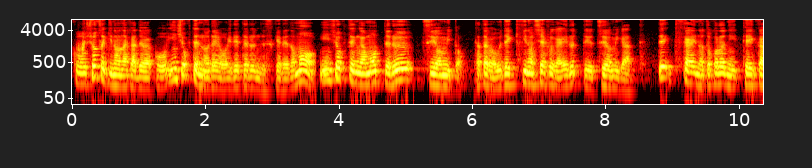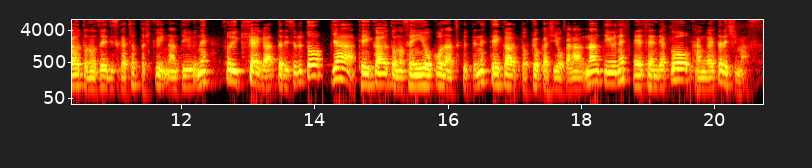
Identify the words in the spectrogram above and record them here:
こう書籍の中ではこう飲食店の例を入れてるんですけれども飲食店が持ってる強みと例えば腕利きのシェフがいるっていう強みがあってで機械のところにテイクアウトの税率がちょっと低いなんていうねそういう機会があったりするとじゃあテイクアウトの専用コーナー作ってねテイクアウト強化しようかななんていうね、えー、戦略を考えたりします。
